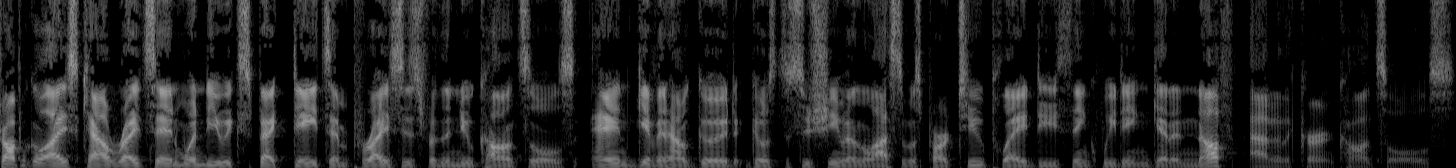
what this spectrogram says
Tropical Ice Cow writes in, when do you expect dates and prices for the new consoles? And given how good Ghost of Tsushima and The Last of Us Part 2 play, do you think we didn't get enough out of the current consoles?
